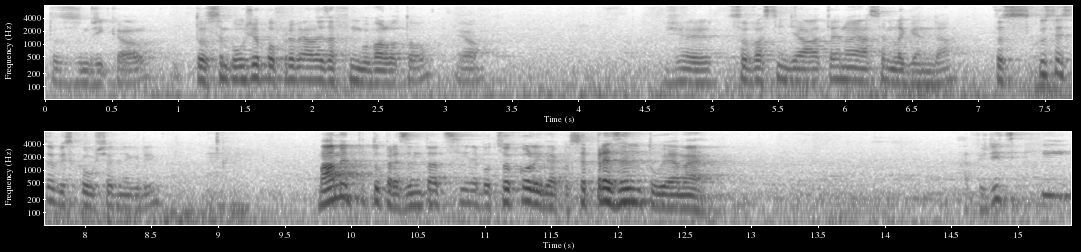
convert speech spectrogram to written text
to, co jsem říkal, to jsem použil poprvé, ale zafungovalo to, jo. Že co vlastně děláte, no já jsem legenda. To zkuste si to vyzkoušet někdy. Máme tu prezentaci, nebo cokoliv, jako se prezentujeme. A vždycky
